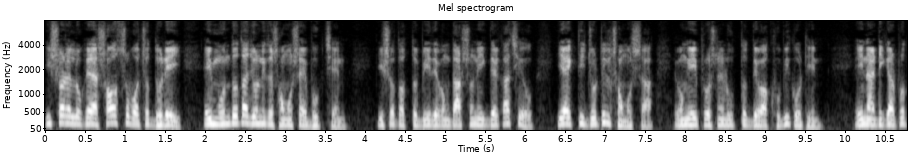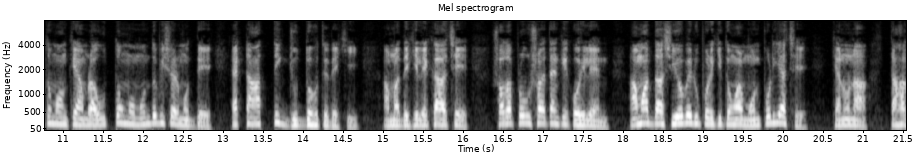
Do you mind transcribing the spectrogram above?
ঈশ্বরের লোকেরা সহস্র বছর ধরেই এই মন্দতাজনিত সমস্যায় ভুগছেন। ঈশ্বরতত্ত্ববিদ এবং দার্শনিকদের কাছেও ইয়া একটি জটিল সমস্যা এবং এই প্রশ্নের উত্তর দেওয়া খুবই কঠিন। এই নাটিকার প্রথম অঙ্কে আমরা উত্তম ও মন্দ বিষয়ের মধ্যে একটা আত্মিক যুদ্ধ হতে দেখি। আমরা দেখি লেখা আছে, সদাপ্রভু শয়তানকে কহিলেন, আমার দাস ইয়বের উপরে কি তোমার মন পড়িয়াছে? কেননা তাহার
